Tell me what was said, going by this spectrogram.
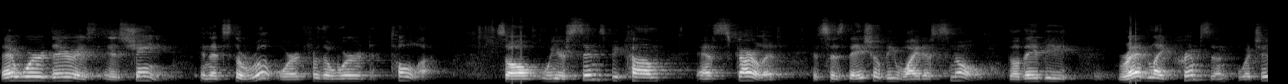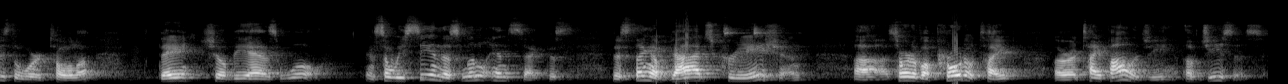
that word there is, is shani, and it's the root word for the word tola. So your sins become as scarlet, it says they shall be white as snow. Though they be red like crimson, which is the word tola, they shall be as wool. And so we see in this little insect, this, this thing of God's creation, uh, sort of a prototype or a typology of Jesus.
